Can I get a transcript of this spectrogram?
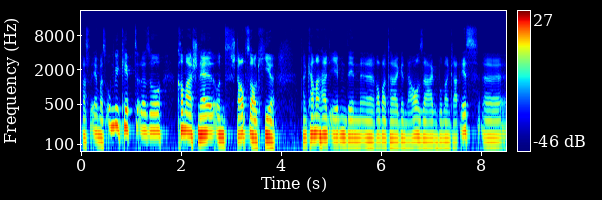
was, irgendwas umgekippt oder so, komm mal schnell und staubsaug hier dann kann man halt eben den äh, Roboter genau sagen, wo man gerade ist äh,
